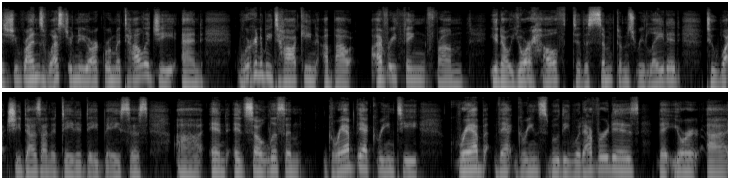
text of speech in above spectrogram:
she runs Western New York Rheumatology, and we're going to be talking about everything from you know your health to the symptoms related to what she does on a day-to-day basis. Uh, and and so listen grab that green tea grab that green smoothie whatever it is that you're uh,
